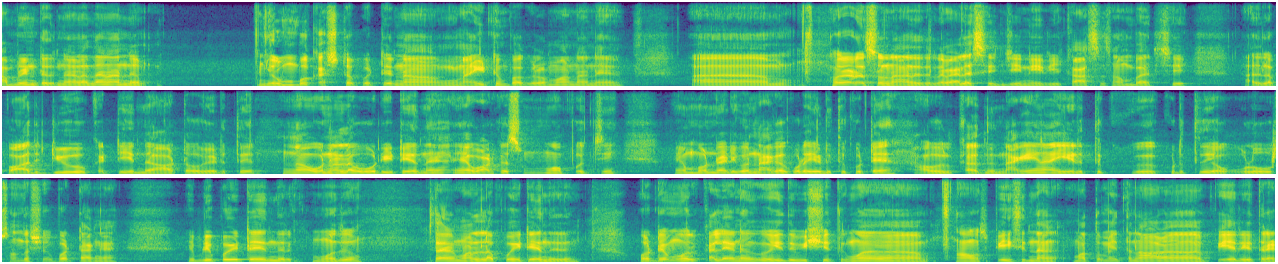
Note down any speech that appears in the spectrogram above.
அப்படின்றதுனால தான் நான் ரொம்ப கஷ்டப்பட்டு நான் நைட்டும் பகலுமா நான் ஒரு இடம் சொன்னேன் அது இதில் வேலை செஞ்சு நிறைய காசு சம்பாரித்து அதில் பாதி டியூ கட்டி இந்த ஆட்டோவை எடுத்து நான் ஒரு நல்லா ஓட்டிகிட்டே இருந்தேன். என் வாழ்க்கை சும்மா போச்சு. என் பொண்டாடிக்கு ஒரு நகை கூட எடுத்துக்கிட்டேன் அவளுக்கு அந்த நகையை நான் எடுத்து கொடுத்து எவ்வளோ சந்தோஷப்பட்டாங்க. இப்படி போயிட்டே இருந்திருக்கும் போது நல்லா போயிட்டே இருந்தது. ஒரு டைம் ஒரு கல்யாண இது விஷயத்துக்குமா அவங்க பேசியிருந்தாங்க. மொத்தமாக இத்தனை பேர் இத்தனை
